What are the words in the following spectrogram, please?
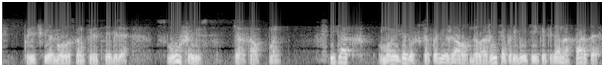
— кричу я голосом фельдфебеля. «Слушаюсь, Герр Гауптман». Итак, мой дедушка побежал доложить о прибытии капитана Харта,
